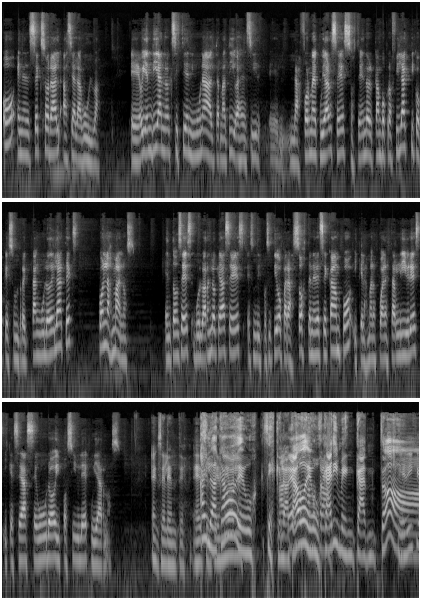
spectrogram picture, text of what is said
o en el sexo oral hacia la vulva. Eh, hoy en día no existe ninguna alternativa, es decir, eh, la forma de cuidarse es sosteniendo el campo profiláctico, que es un rectángulo de látex, con las manos. Entonces, Bulbarnes lo que hace es, es un dispositivo para sostener ese campo y que las manos puedan estar libres y que sea seguro y posible cuidarnos. Excelente. Eh, Ay, lo acabo de buscar. Si es que A lo ver, acabo de buscar y me encantó. Te dije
